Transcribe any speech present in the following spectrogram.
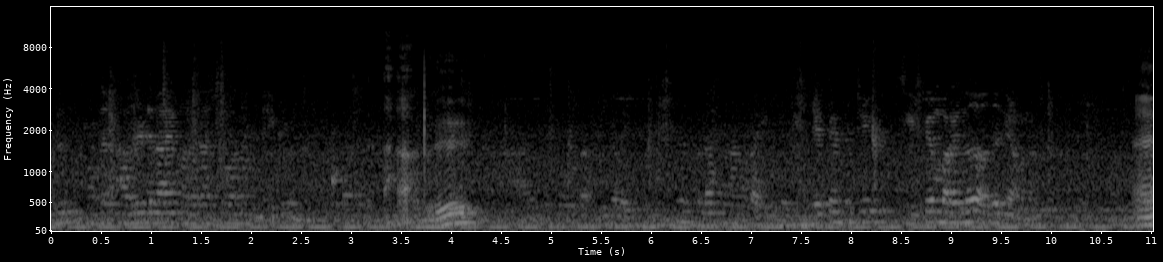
ഒരു മത- അവരുടേതായ മതരാഷ്ട്രവാദം ഉന്നയിക്കുന്നുണ്ട്. അത് ബിജെപിയെ പറ്റി സി പി എം പറയുന്നത് അത് തന്നെയാണ് ഏ?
